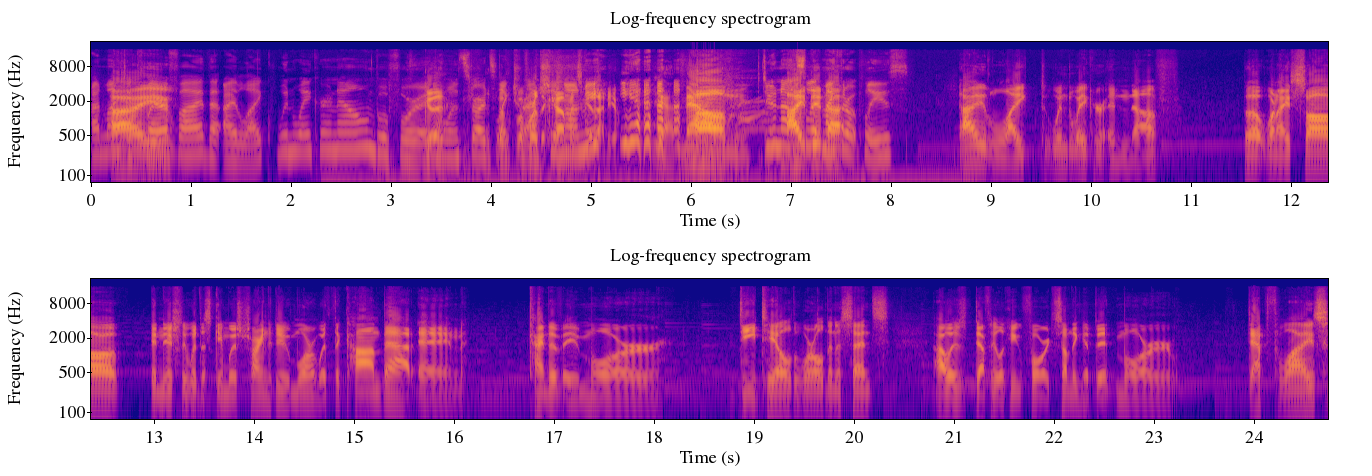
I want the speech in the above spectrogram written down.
I'd like I- to clarify that I like Wind Waker now before Good. anyone starts like Before the trashing comments on me. get on you. Yeah. yeah, now. Um, Do not I slit my not- throat, please. I liked Wind Waker enough, but when I saw initially what this game was trying to do more with the combat and kind of a more detailed world in a sense, I was definitely looking forward to something a bit more depth-wise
